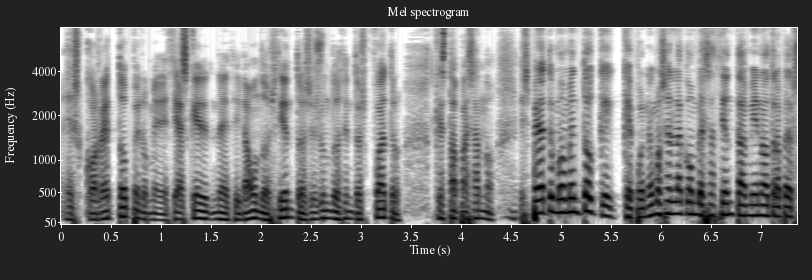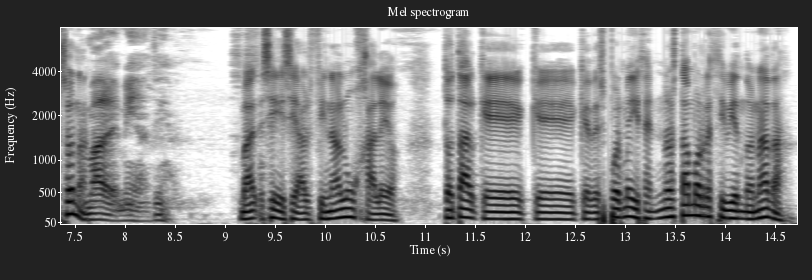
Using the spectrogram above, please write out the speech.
es correcto, pero me decías que necesitaba un 200, es un 204. ¿Qué está pasando? Espérate un momento que, que ponemos en la conversación también a otra persona. Madre mía, tío. Vale, sí, sí, al final un jaleo. Total, que, que, después me dicen, no estamos recibiendo nada.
